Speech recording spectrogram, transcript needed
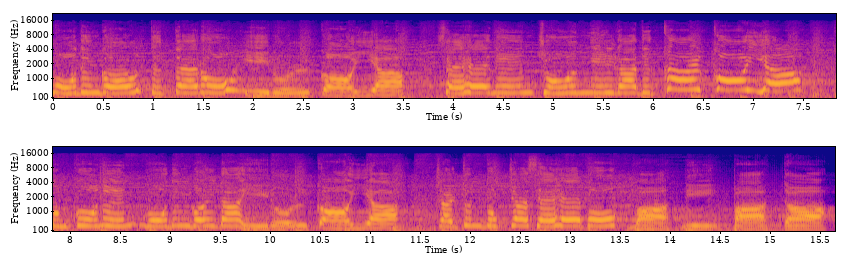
모든 걸 뜻대로 이룰 거야. 새해는 좋은 일 가득할 거야 꿈꾸는 모든 걸 다 이룰 거야. 짧은 독자 새해 복 많이 받아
